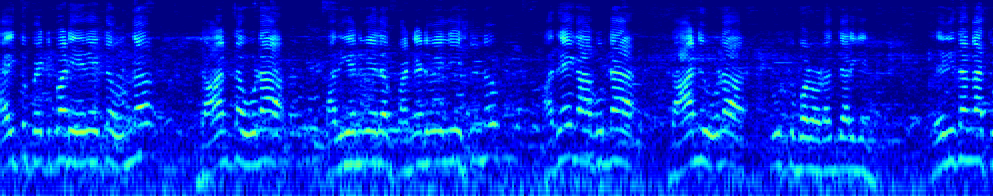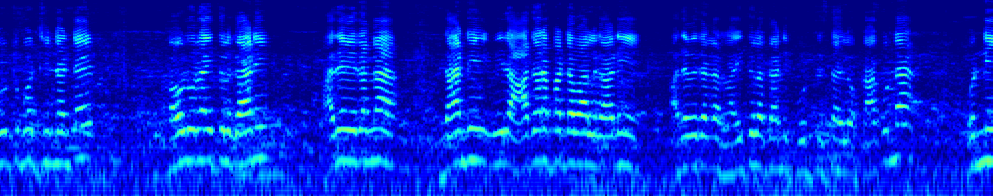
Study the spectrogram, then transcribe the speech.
రైతు పెట్టుబడి ఏదైతే ఉందో దాంట్లో కూడా పదిహేను వేల పన్నెండు వేలు చేసిండు. అదే కాకుండా దాన్ని కూడా తూట్లు పొడవడం జరిగింది. ఏ విధంగా తూట్లు పొడిచిండంటే కౌలు రైతులు కానీ అదేవిధంగా దాని మీద ఆధారపడ్డ వాళ్ళు కానీ అదేవిధంగా రైతులకు కానీ పూర్తి స్థాయిలో కాకుండా కొన్ని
